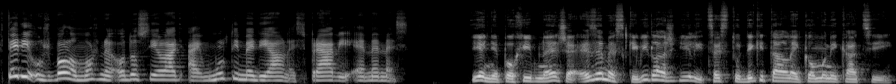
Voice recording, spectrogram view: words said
vtedy už bolo možné odosielať aj multimediálne správy MMS. Je nepochybné, že SMS-ky vydlaždili cestu digitálnej komunikácii.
